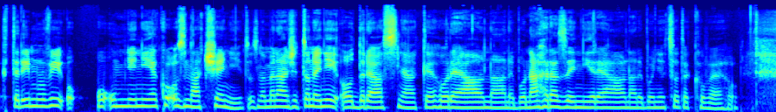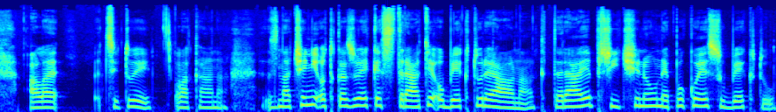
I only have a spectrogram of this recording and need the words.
který mluví o, o umění jako o značení. To znamená, že to není odraz nějakého reálna nebo nahrazení reálna nebo něco takového. Ale cituji Lakána, značení odkazuje ke ztrátě objektu reálna, která je příčinou nepokoje subjektu,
